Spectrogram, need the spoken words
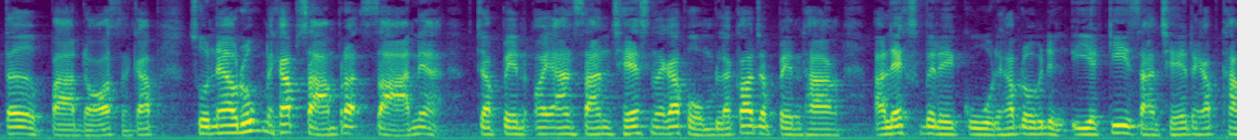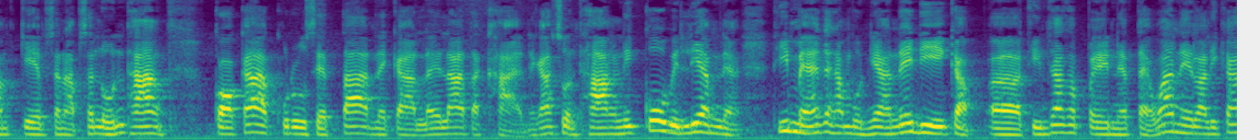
เตอร์ปาดอสนะครับส่วนแนวรุกนะครับสามประสานเนี่ย จะเป็นออยอันซานเชสนะครับผม แล้วก็จะเป็นทางอเล็กซ์เบเรกูนะครับรวมไปถึงอียกี้ซานเชสนะครับทำเกมสนับสนุนทางกอก้าคูรูเซตตาในการไล่ล่าตะข่ายนะครับ ส่วนทางนิโก้วิลเลียมเนี่ยที่แม้จะทำผลงานได้ดีกับทีมชาติสเปนเนี่ยแต่ว่าในลาลิก้า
